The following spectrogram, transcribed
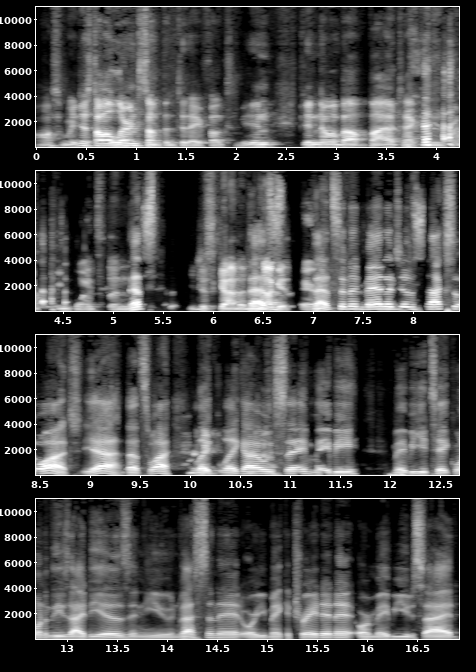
Awesome. We just all learned something today, folks. If you didn't if you didn't know about biotech and endpoints, then that's you just got a nugget there. That's an advantage of the stocks to watch. Yeah, that's why. Like like yeah. I always say, maybe maybe you take one of these ideas and you invest in it or you make a trade in it, or maybe you decide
